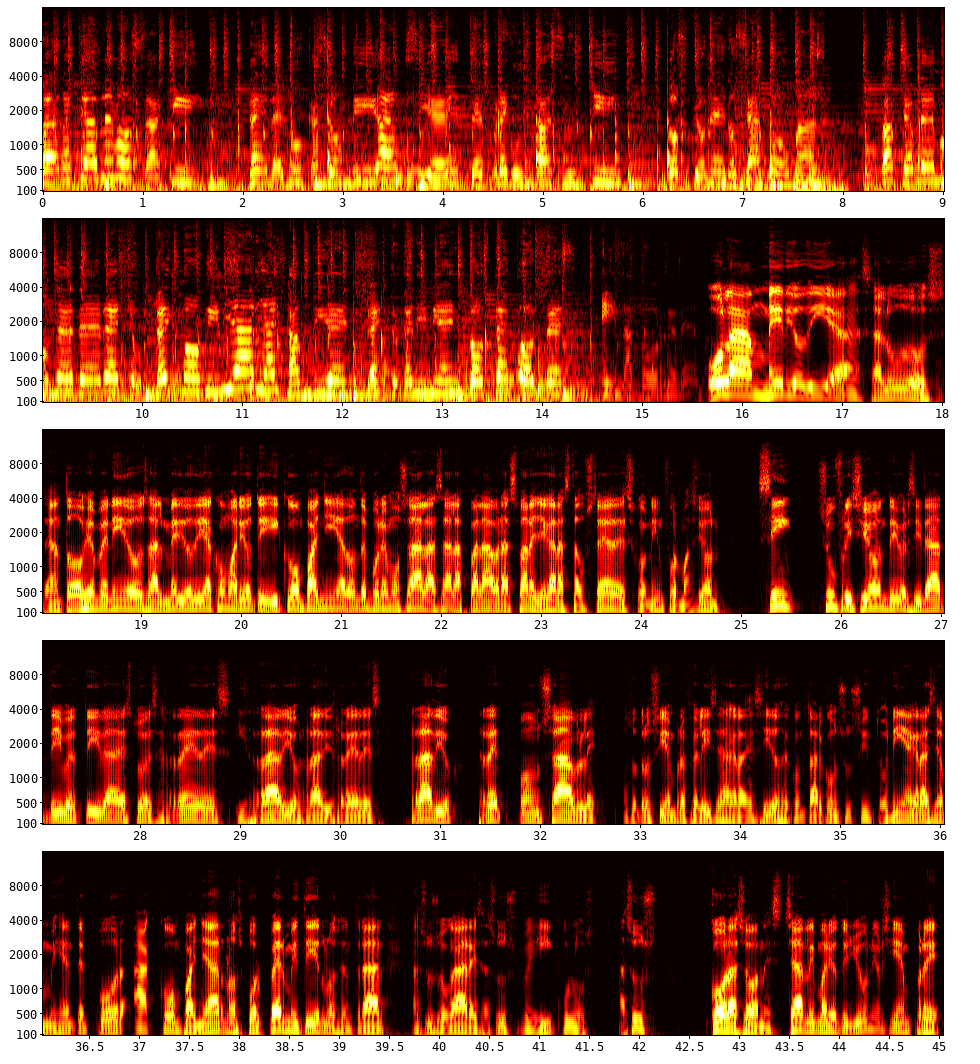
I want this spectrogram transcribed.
para que hablemos aquí de la educación vial. Siete preguntas y un chin, los pioneros y algo más. Para que hablemos de derecho, de inmobiliaria y también de entretenimiento, deportes y la torre de... Hola, mediodía. Saludos. Sean todos bienvenidos al mediodía con Mariotti y compañía, donde ponemos alas a las palabras para llegar hasta ustedes con información sin sufrición, diversidad divertida. Esto es redes y radio, radio y redes, radio responsable. Nosotros siempre felices, agradecidos de contar con su sintonía. Gracias mi gente por acompañarnos, por permitirnos entrar a sus hogares, a sus vehículos, a sus corazones. Charlie Mariotti Jr. siempre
